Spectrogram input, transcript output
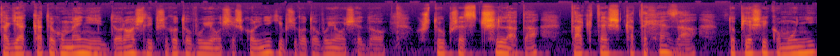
Tak jak katechumeni dorośli przygotowują się, szkolniki przygotowują się do chrztu przez trzy lata, tak też katecheza do pierwszej komunii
